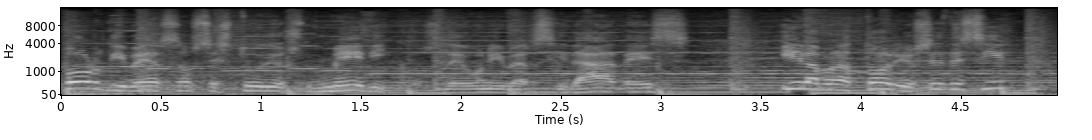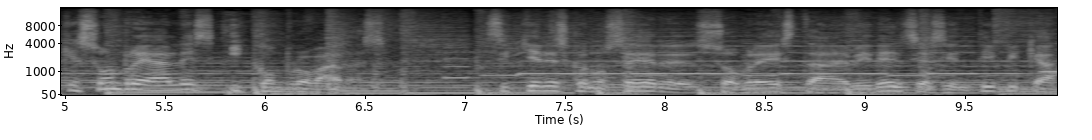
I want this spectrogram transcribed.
por diversos estudios médicos de universidades y laboratorios, es decir, que son reales y comprobadas. Si quieres conocer sobre esta evidencia científica,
